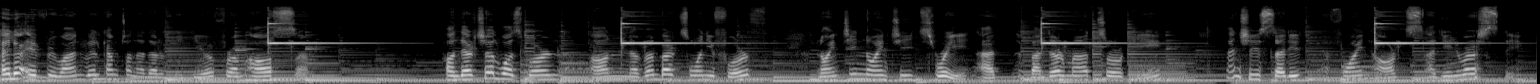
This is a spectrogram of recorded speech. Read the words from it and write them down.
Hello everyone, welcome to another video from Awesome. Hande Erçel was born on November 24th, 1993 at Bandırma, Turkey and she studied fine arts at university.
